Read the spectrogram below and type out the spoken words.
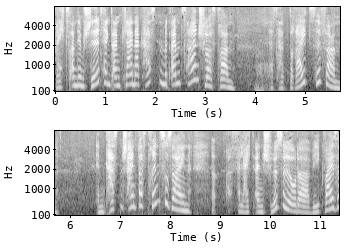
Rechts an dem Schild hängt ein kleiner Kasten mit einem Zahlenschloss dran. Das hat drei Ziffern. Im Kasten scheint was drin zu sein. Vielleicht ein Schlüssel oder Wegweiser?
